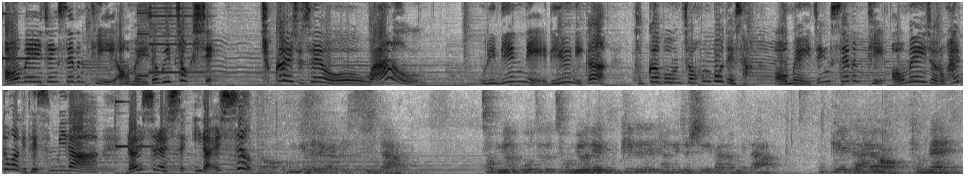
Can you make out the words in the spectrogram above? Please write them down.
어메이징 세븐티 어메이저 위촉식 축하해주세요. 와우! 우리 닌니 리은이가 국가보훈처 홍보대사 어메이징 세븐티 어메이저로 활동하게 됐습니다. 럴스럴스 이럴스! 국민들에 가겠습니다. 정면 모두 정면에 국기를 향해 주시기 바랍니다. 국기에 대하여 경례.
